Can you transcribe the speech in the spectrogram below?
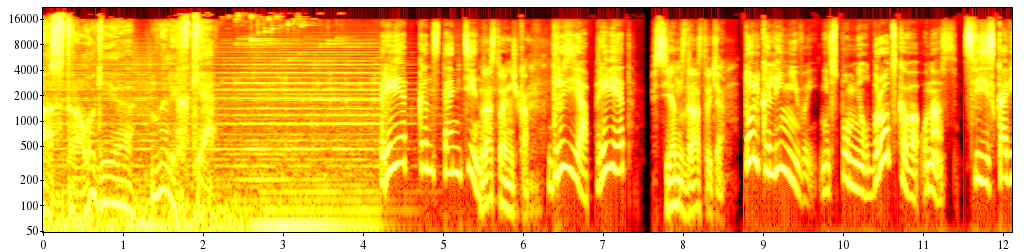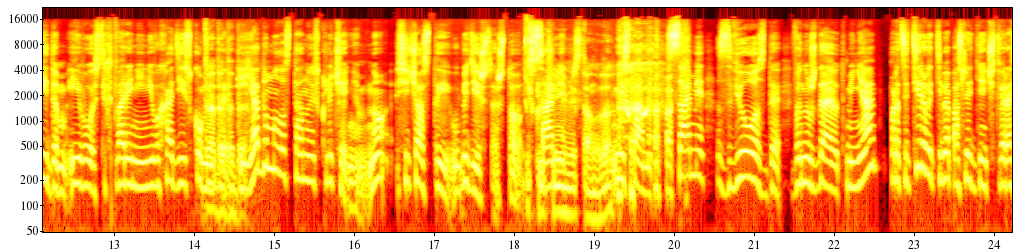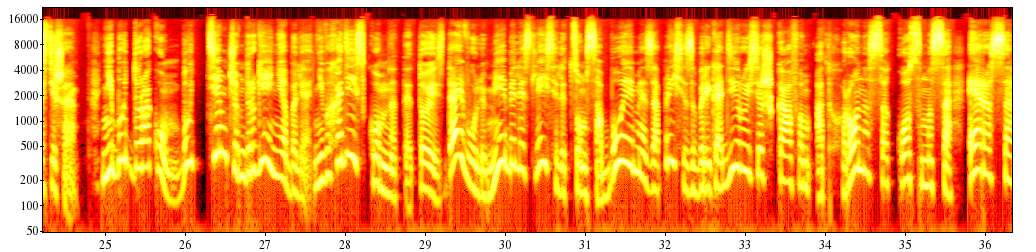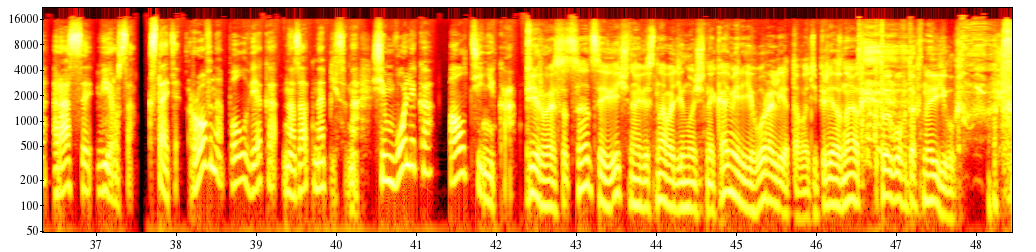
Астрология налегке. Привет, Константин. Здравствуй, Анечка. Друзья, привет. Всем здравствуйте. Только ленивый не вспомнил Бродского у нас в связи с ковидом и его стихотворение «Не выходи из комнаты». Да-да-да. И я думала, стану исключением. Но сейчас ты убедишься, что Исключением сами... не стану, да? Не стану. Сами звезды вынуждают меня процитировать тебе последнее четверостишее. «Не будь дураком, будь тем, чем другие не были. Не выходи из комнаты, то есть дай волю мебели, слейся лицом с обоями, запрись и забаррикадируйся шкафом от хроноса, космоса, эроса, расы, вируса». Кстати, ровно полвека назад написано. Символика полтинника. Первая ассоциация «Вечная весна в одиночной камере» Егора Летова. Теперь я знаю, кто его вдохновил.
